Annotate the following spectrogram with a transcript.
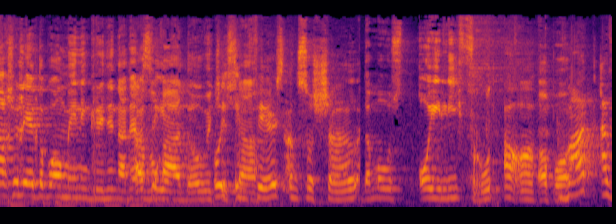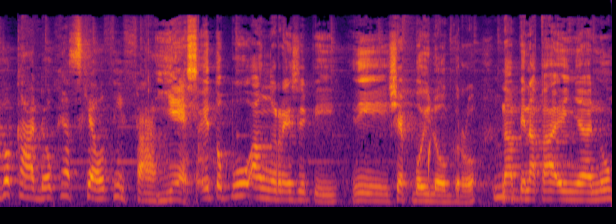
Actually, ito po ang main ingredient natin, Ah, sige. avocado, which Uy, is in uh, fairs, ang social. the most oily fruit. Oo. Opo. But avocado has healthy fat. Yes, ito po ang recipe ni Chef Boy Logro na pinakain niya nung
